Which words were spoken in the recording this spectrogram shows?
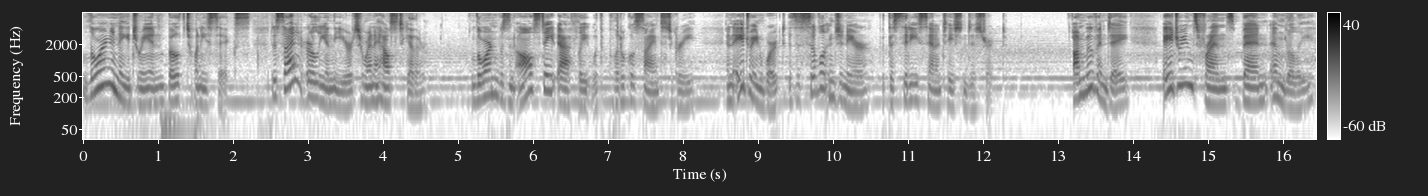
Lauren and Adrian, both 26, decided early in the year to rent a house together. Lauren was an all state athlete with a political science degree, and Adrian worked as a civil engineer with the city's sanitation district. On move in day, Adrian's friends Ben and Lily,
